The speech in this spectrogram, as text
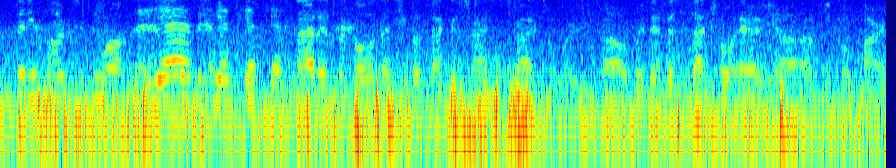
it's very hard to meet Well, the Yes, yes, yes, yes. That is the goal that Ecotech is trying to strive towards. So within the central area of Eco Park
